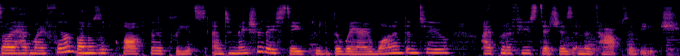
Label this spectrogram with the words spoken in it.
So I had my four bundles of cloth for the pleats, and to make sure they stayed pleated the way I wanted them to, I put a few stitches in the tops of each.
